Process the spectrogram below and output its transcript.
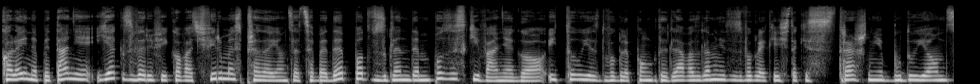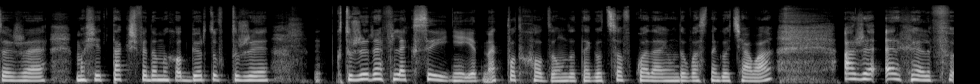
Kolejne pytanie: jak zweryfikować firmy sprzedające CBD pod względem pozyskiwania go? I tu jest w ogóle punkt dla Was. Dla mnie to jest w ogóle jakieś takie strasznie budujące, że ma się tak świadomych odbiorców, którzy, którzy refleksyjnie jednak podchodzą do tego, co wkładają do własnego ciała. A że Erhelf y,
